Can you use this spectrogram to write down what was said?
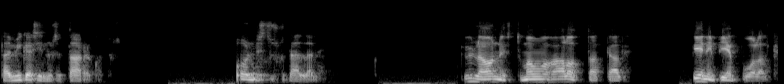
Tai mikä siinä on se tarkoitus? Onnistuisiko tällainen? Kyllä onnistuu. Mä voin aloittaa täältä pienimpien puolelta.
